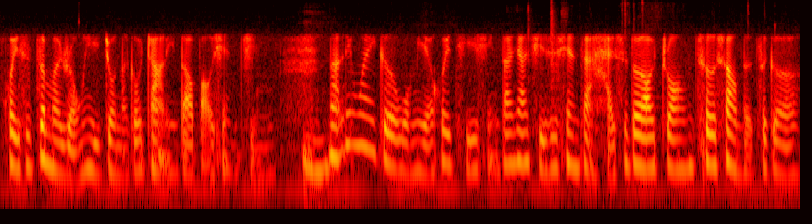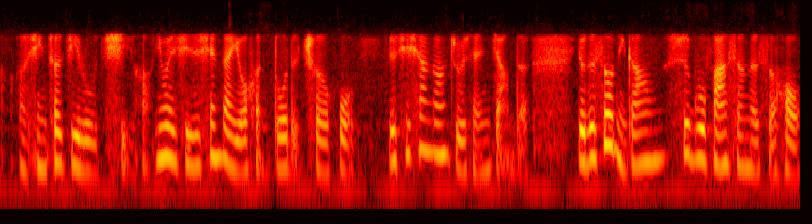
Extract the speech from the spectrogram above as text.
会是这么容易就能够诈领到保险金。嗯，那另外一个我们也会提醒大家，其实现在还是都要装车上的这个呃行车记录器哈，因为其实现在有很多的车祸，尤其像刚刚主持人讲的，有的时候你刚事故发生的时候，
